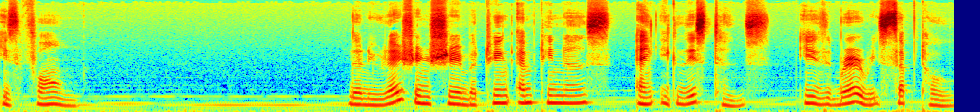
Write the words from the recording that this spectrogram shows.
is form. The relationship between emptiness and existence is very subtle.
